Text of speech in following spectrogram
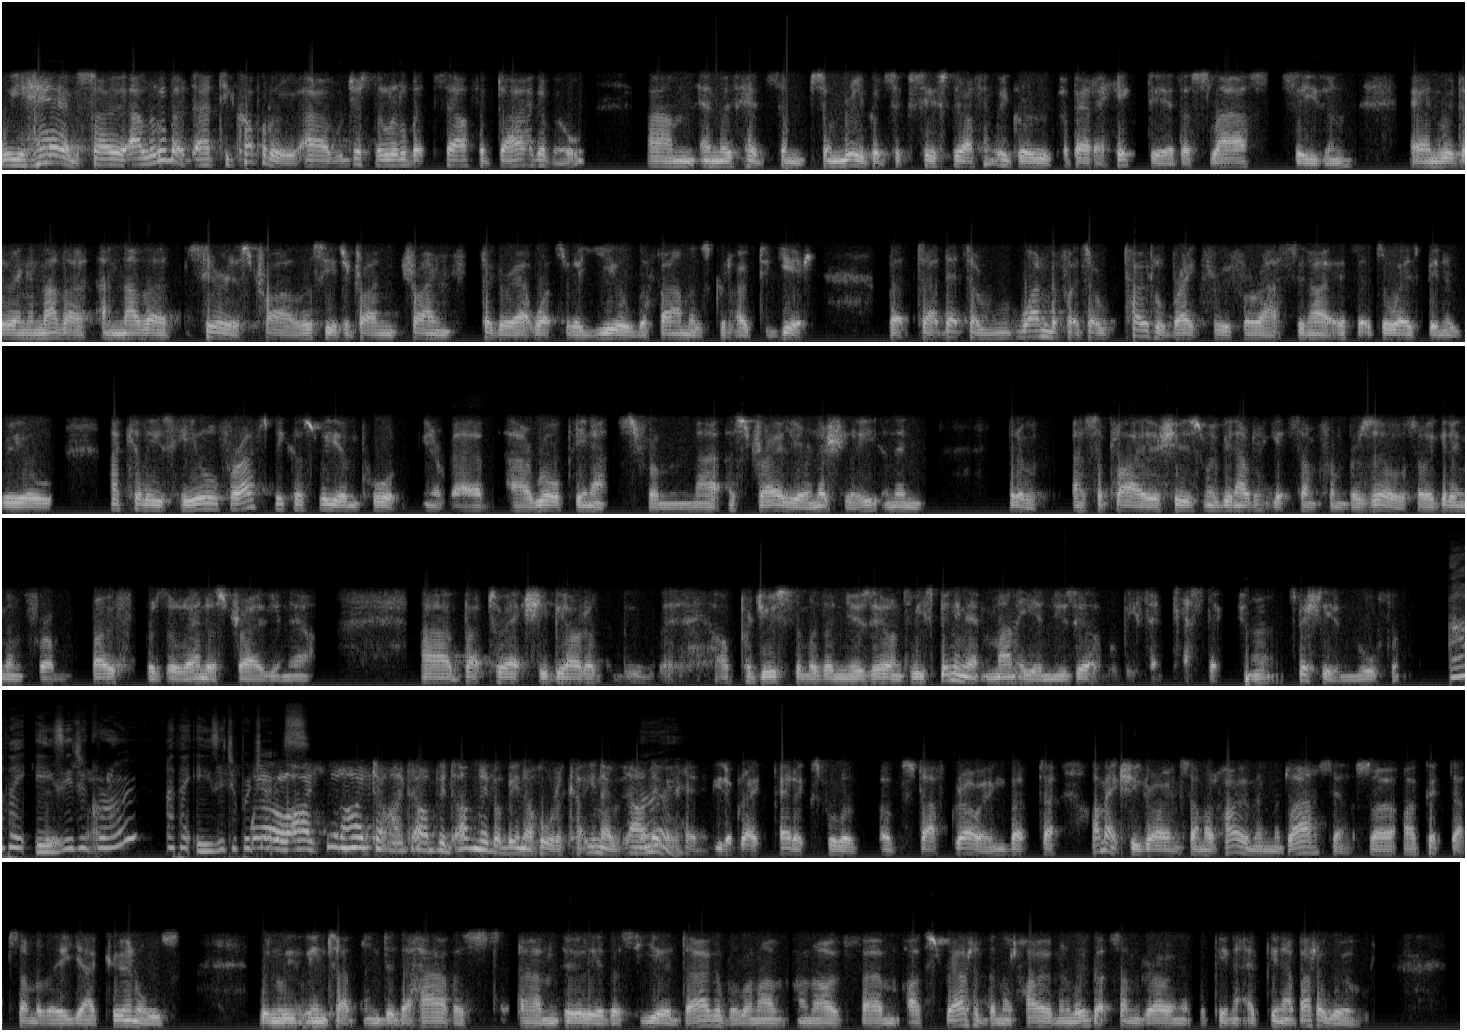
We have. So a little bit, uh, Te Kopuru, uh, just a little bit south of Dargaville, um, and we've had some, some really good success there. I think we grew about a hectare this last season, and we're doing another another serious trial this year to try and try and figure out what sort of yield the farmers could hope to get. But uh, that's a wonderful, it's a total breakthrough for us. You know, it's, it's always been a real Achilles heel for us because we import, you know, uh, uh, raw peanuts from uh, Australia initially, and then a bit of uh, supply issues, and we've been able to get some from Brazil. So we're getting them from both Brazil and Australia now. Uh, but to actually be able to uh, produce them within New Zealand, to be spending that money in New Zealand would be fantastic, you know, especially in Northern. Are they easy to grow? Are they easy to produce? Well, I, you know, I, I, I've never been a horticulture. You know, I've never had you know great paddocks full of, of stuff growing, but uh, I'm actually growing some at home in the glass house. So I picked up some of the uh, kernels when we went up and did the harvest um, earlier this year at Dargaville, and I've and I've um, I've sprouted them at home, and we've got some growing at the peanut at Peanut Butter World.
